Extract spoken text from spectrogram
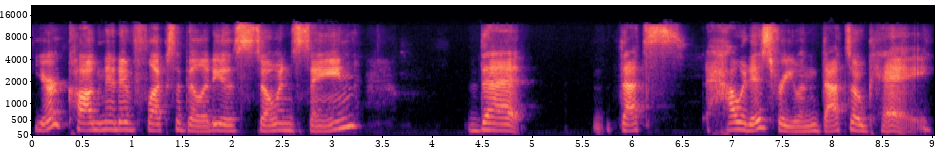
Your cognitive flexibility is so insane that that's how it is for you, and that's okay.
